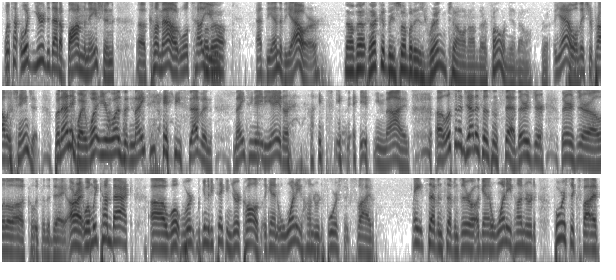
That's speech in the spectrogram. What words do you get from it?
What time? What year did that abomination uh, come out? We'll tell well, you at the end of the hour. Now that that could be somebody's ringtone on their phone, you know. Yeah, well, they should probably change it. But anyway, what year was it? 1987, 1988, or 1989? Uh, listen to Genesis instead. There's your there's your uh, little uh, clue for the day. All right, when we come back, uh, well, we're, we're going to be taking your calls again. One 465 8770. Again, 1 800 465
